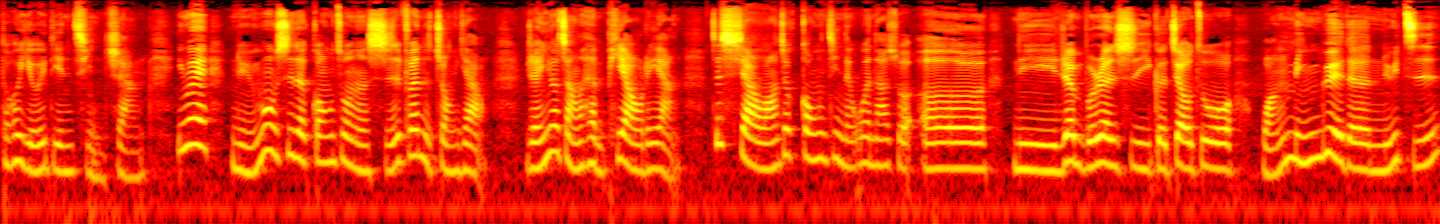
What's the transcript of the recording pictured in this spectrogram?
都会有一点紧张，因为女牧师的工作呢十分的重要，人又长得很漂亮。这小王就恭敬的问他说：“呃，你认不认识一个叫做王明月的女子？”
